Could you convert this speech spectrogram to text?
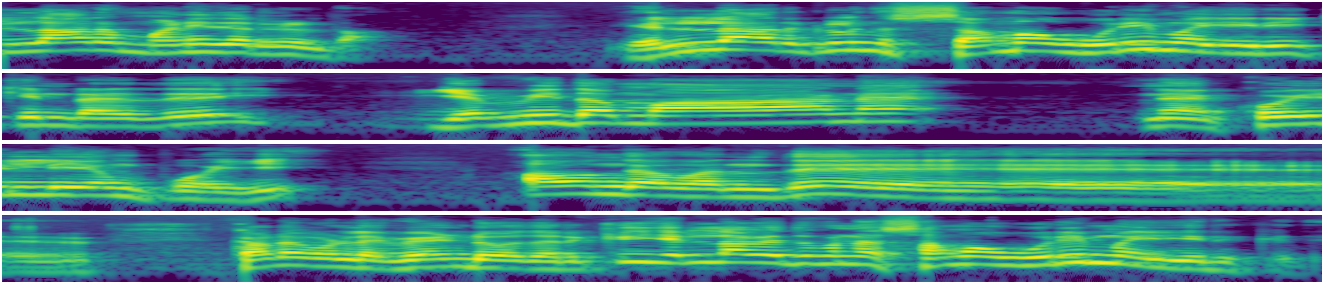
எல்லாரும் மனிதர்கள் தான். எல்லாருக்கும் சம உரிமை இருக்கின்றது. எவ்விதமான கோயில்லையும் போய் அவங்க வந்து கடவுளை வேண்டுவதற்கு எல்லா விதமான சம உரிமை இருக்குது.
